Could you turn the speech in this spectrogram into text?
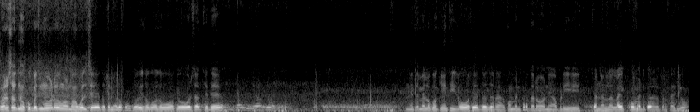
વરસાદનો ખૂબ જ મોટો માહોલ છે તો તમે લોકો જોઈ શકો છો કેવો વરસાદ છે તે. ને તમે લોકો ક્યાંથી જોવો છે તો જરા કોમેન્ટ કરતા રહો અને આપણી ચેનલને લાઈક કોમેન્ટ કરતા રહ્યો.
